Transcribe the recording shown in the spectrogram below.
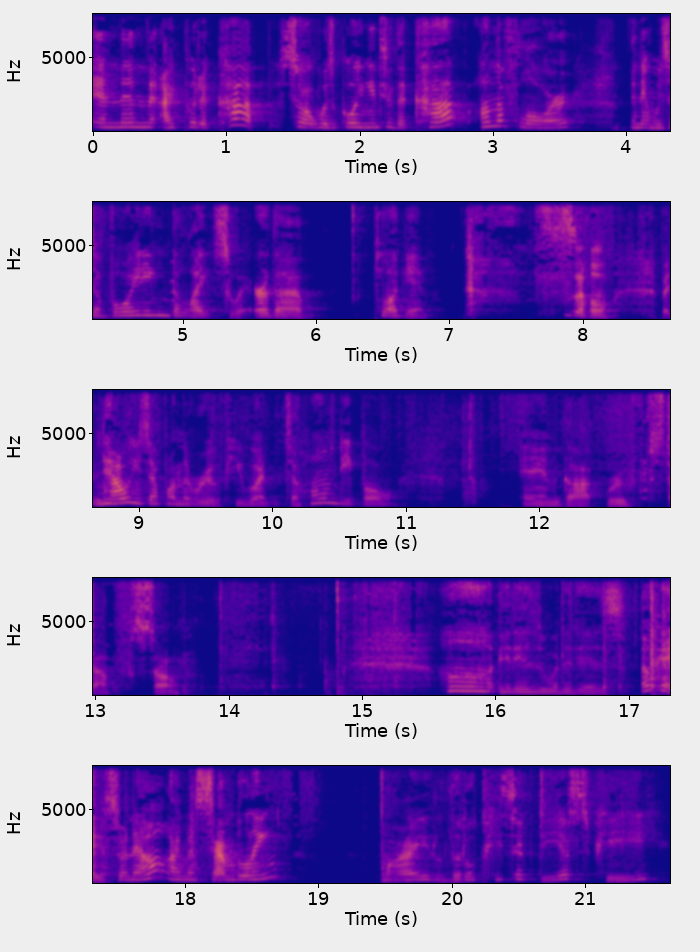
And then I put a cup, so it was going into the cup on the floor and it was avoiding the light switch or the plug in. so, but now he's up on the roof. He went to Home Depot and got roof stuff. So, oh, it is what it is. Okay, so now I'm assembling my little piece of DSP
